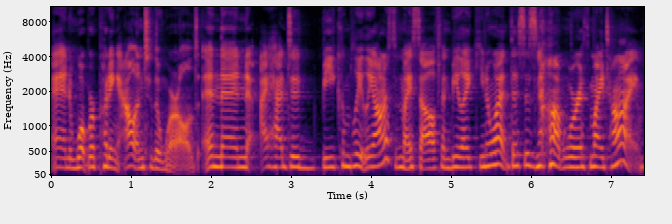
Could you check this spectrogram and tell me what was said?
and what we're putting out into the world. And then i had to be completely honest with myself and be like you know what? This is not worth my time.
